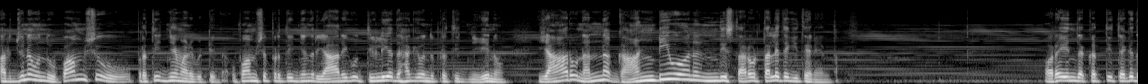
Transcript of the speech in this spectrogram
ಅರ್ಜುನ ಒಂದು ಉಪಾಂಶು ಪ್ರತಿಜ್ಞೆ ಮಾಡಿಬಿಟ್ಟಿದ್ದ. ಉಪಾಂಶ ಪ್ರತಿಜ್ಞೆ ಅಂದರೆ ಯಾರಿಗೂ ತಿಳಿಯದ ಹಾಗೆ ಒಂದು ಪ್ರತಿಜ್ಞೆ. ಏನು? ಯಾರು ನನ್ನ ಗಾಂಡೀವವನ್ನು ನಿಂದಿಸ್ತಾರೋ ಅವ್ರು ತಲೆ ತೆಗಿತೇನೆ ಅಂತ. ಹೊರೆಯಿಂದ ಕತ್ತಿ ತೆಗೆದ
